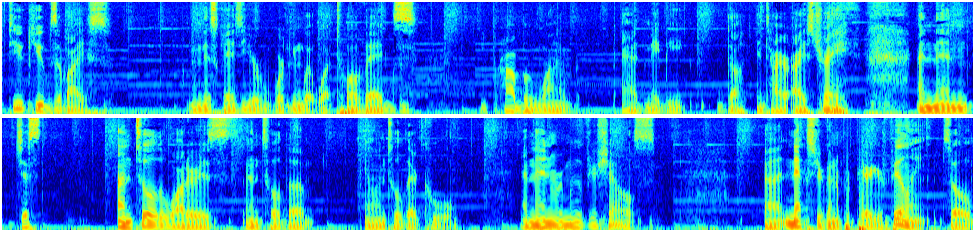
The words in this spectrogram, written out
a few cubes of ice in this case, you're working with what 12 eggs. You probably want to add maybe the entire ice tray, and then just until the water is until the you know until they're cool, and then remove your shells. Uh, next, you're going to prepare your filling. So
